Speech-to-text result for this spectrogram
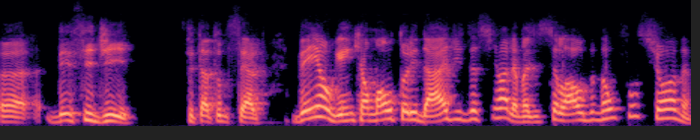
uh, decidir se está tudo certo. Vem alguém que é uma autoridade e diz assim: olha, mas esse laudo não funciona.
